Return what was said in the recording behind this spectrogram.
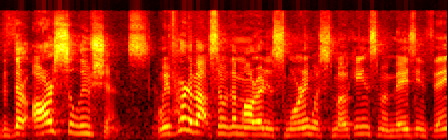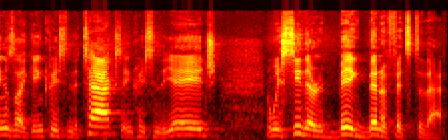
That there are solutions. And we've heard about some of them already this morning with smoking, some amazing things like increasing the tax, increasing the age, and we see there are big benefits to that.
